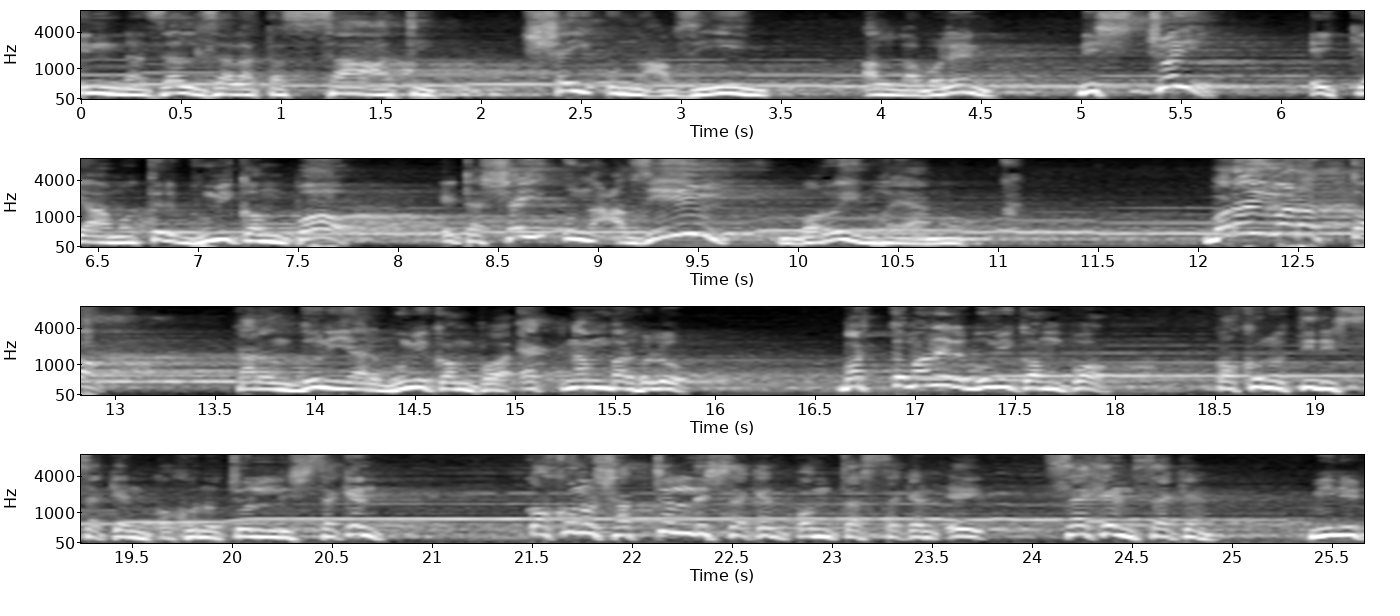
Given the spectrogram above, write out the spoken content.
ইন্না জালজালাতা সাআতি শাইউন আযীম। আল্লাহ বলেন, নিশ্চয়ই এই কিয়ামতের ভূমিকম্প এটা সেই উন আজিম, বড়ই ভয়ানক। বড়ই মারাত্মক, কারণ দুনিয়ার ভূমিকম্প এক নাম্বার হলো, বর্তমানের ভূমিকম্প কখনো তিরিশ সেকেন্ড, কখনো চল্লিশ সেকেন্ড, কখনো সাতচল্লিশ সেকেন্ড, পঞ্চাশ সেকেন্ড, এই সেকেন্ড সেকেন্ড, মিনিট,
